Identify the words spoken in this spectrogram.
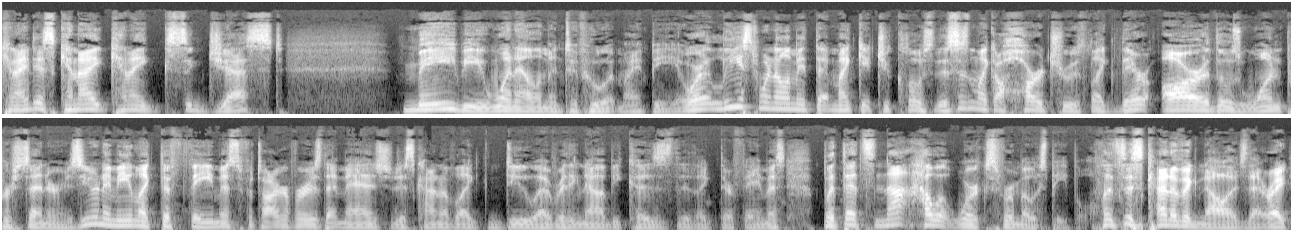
Can I just, can I, can I suggest maybe one element of who it might be, or at least one element that might get you close. This isn't like a hard truth. Like there are those one percenters. You know what I mean? Like the famous photographers that manage to just kind of like do everything now because they're like they're famous. But that's not how it works for most people. Let's just kind of acknowledge that, right?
